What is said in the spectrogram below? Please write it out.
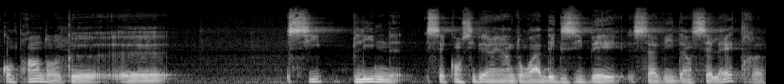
comprendre que si Pline s'est considéré un droit d'exhiber sa vie dans ses lettres,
